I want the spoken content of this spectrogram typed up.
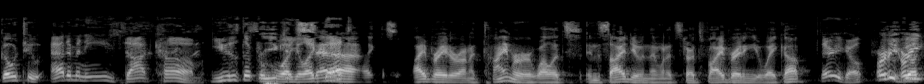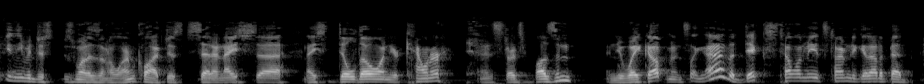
Go to adamandeve.com. Use the, so you well, you like that? A, like a vibrator on a timer while it's inside you, and then when it starts vibrating, you wake up. There you go. Or, You or go- you can even just use one as an alarm clock. Just set a nice, uh, nice dildo on your counter, and it starts buzzing, and you wake up, and it's like, ah, the dick's telling me it's time to get out of bed.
